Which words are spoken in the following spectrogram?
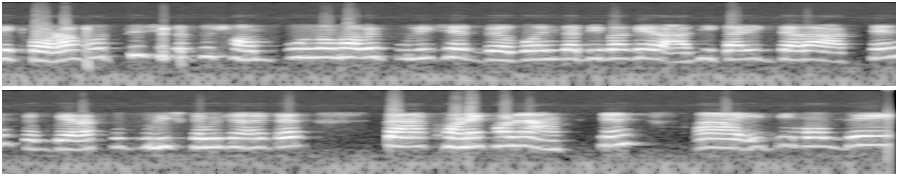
যে করা হচ্ছে সেটা তো সম্পূর্ণভাবে পুলিশের গোয়েন্দা বিভাগের আধিকারিক যারা আছেন ব্যারাকপুর পুলিশ কমিশনারেটের তারা ক্ষণে ক্ষণে আসছেন। ইতিমধ্যেই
